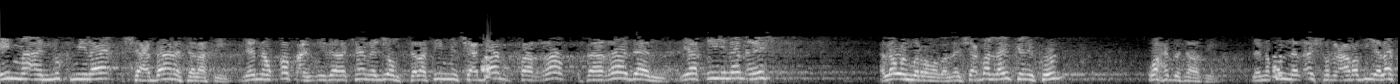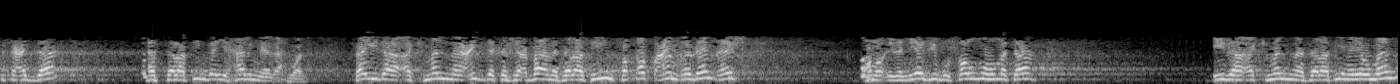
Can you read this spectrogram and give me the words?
إما أن نكمل شعبان ثلاثين لأنه قطعا إذا كان اليوم ثلاثين من شعبان فغدا يقينا إيش؟ الأول من رمضان لأن شعبان لا يمكن يكون واحد وثلاثين. لأن قلنا الأشهر العربية لا تتعدى الثلاثين بأي حال من الأحوال. فإذا أكملنا عدة شعبان ثلاثين فقطعا غدا إيش؟ إذا يجب صومه متى؟ إذا أكملنا ثلاثين يوما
